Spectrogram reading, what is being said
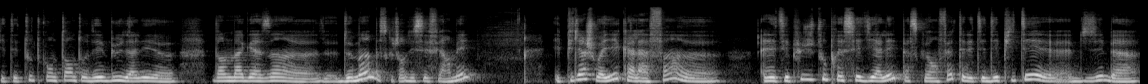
était toute contente au début d'aller euh, dans le magasin euh, demain, parce qu'aujourd'hui c'est fermé. Et puis là, je voyais qu'à la fin, elle était plus du tout pressée d'y aller parce qu'en fait, elle était dépitée. Elle me disait, ben,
